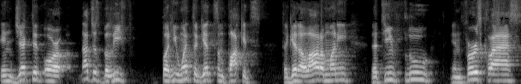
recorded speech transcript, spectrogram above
injected or not just belief, but he went to get some pockets to get a lot of money. The team flew in first class.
